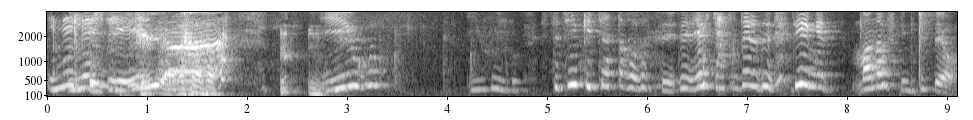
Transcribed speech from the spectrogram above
Инээж чи. Ийгүү. Юу юу. Стачиг гэж чадах байгаас. Тэгээ яг чатга дээр тэг ингээд манай хүүхд ингээд заяа.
